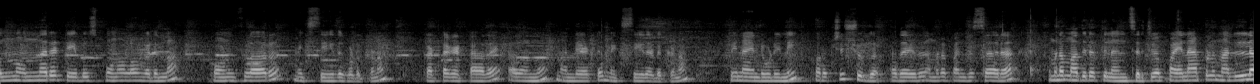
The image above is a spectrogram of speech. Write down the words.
ഒന്ന് ഒന്നര ടേബിൾ സ്പൂണോളം വരുന്ന കോൺഫ്ലവർ മിക്സ് ചെയ്ത് കൊടുക്കണം. കട്ട കെട്ടാതെ അതൊന്ന് നല്ലതായിട്ട് മിക്സ് ചെയ്തെടുക്കണം. പിന്നെ അതിന്റെ കൂടെ ഇനി കുറച്ച് ഷുഗർ അതായത് നമ്മുടെ പഞ്ചസാര നമ്മുടെ മധുരത്തിനനുസരിച്ച്. പൈനാപ്പിൾ നല്ല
